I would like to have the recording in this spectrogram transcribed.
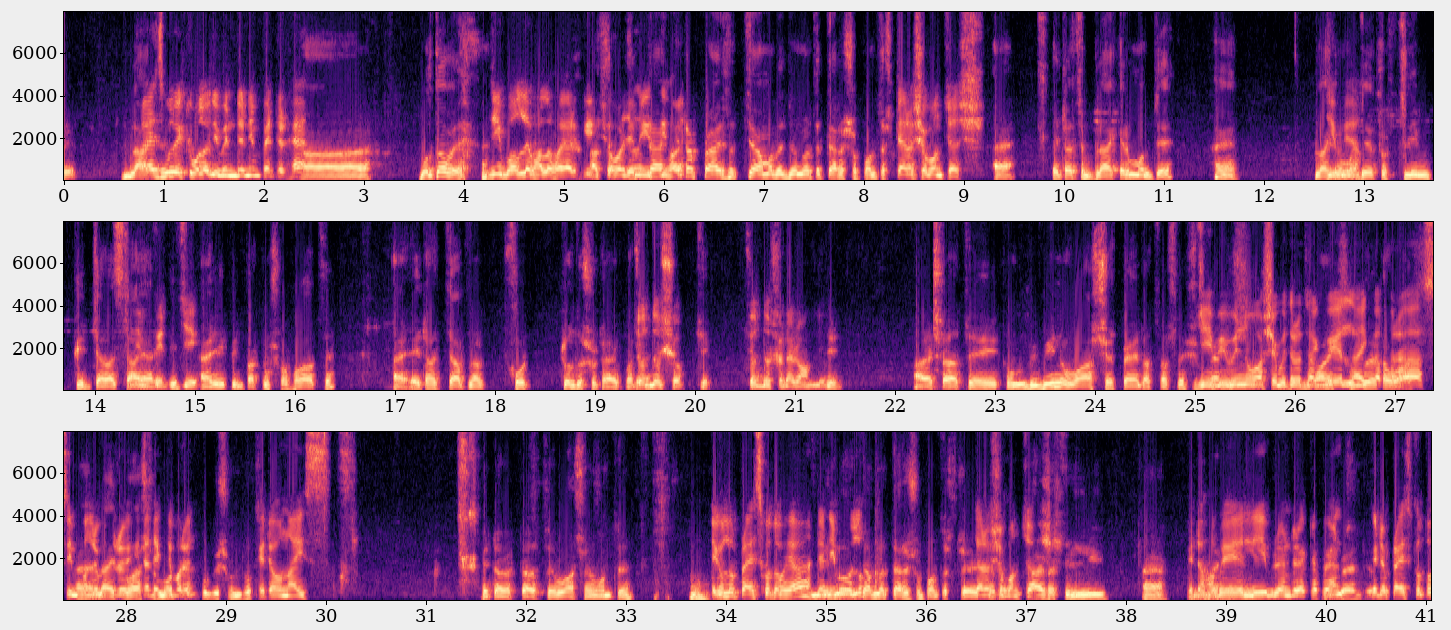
প্রাইসগুলো একটু বলে দিবেন ডেনিম প্যান্টের হ্যাঁ? বলতে হবে? জি বললে ভালো হয় আর কি আচ্ছা, সবার জন্য এটা- ইজি হয়। এটার প্রাইস হচ্ছে আমাদের জন্য হচ্ছে তেরোশো পঞ্চাশ 1350 হ্যাঁ এটা হচ্ছে ব্ল্যাক এর মধ্যে হ্যাঁ। ব্ল্যাক জি এর ভাইয়া। মধ্যে একটু স্লিম ফিট যারা চায় আর কি রিপিট বাটন সহ আছে। হ্যাঁ এটা হচ্ছে আপনার ফোর চোদ্দশো টাকা করে। 1400 জি। 1400 টাকা অনলি আর একটা আছে এরকম বিভিন্ন ওয়াশের প্যান্ট আছে। জি বিভিন্ন ওয়াশের ভিতরে থাকবে। লাইক আপনারা সিম্পলের হ্যাঁ, ভিতরে এটা দেখতে পারেন। খুবই সুন্দর। এটাও নাইস এটাও একটা আছে ওয়াশের মধ্যে। এগুলো প্রাইস কত ভাইয়া? ডেনিমগুলো আপনার তেরোশো পঞ্চাশ টাকা 1350 আর এটা হচ্ছে লি হ্যাঁ। এটা হবে লি ব্র্যান্ডের একটা প্যান্ট এটা প্রাইস কত?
